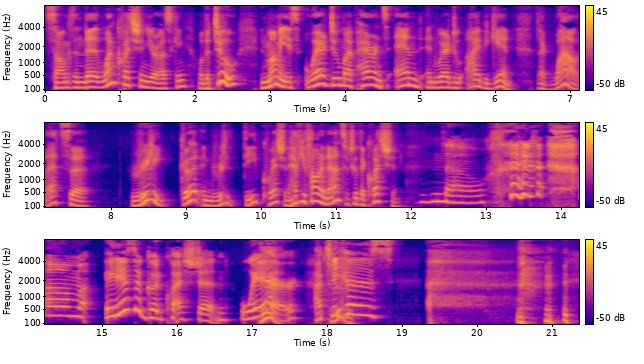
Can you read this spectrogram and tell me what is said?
songs. And the one question you're asking, or the two in Mummy, is where do my parents end and where do I begin? It's like, wow, that's a really good and really deep question. Have you found an answer to the question? No. um, it is a good question. Where? Yeah, absolutely. Because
